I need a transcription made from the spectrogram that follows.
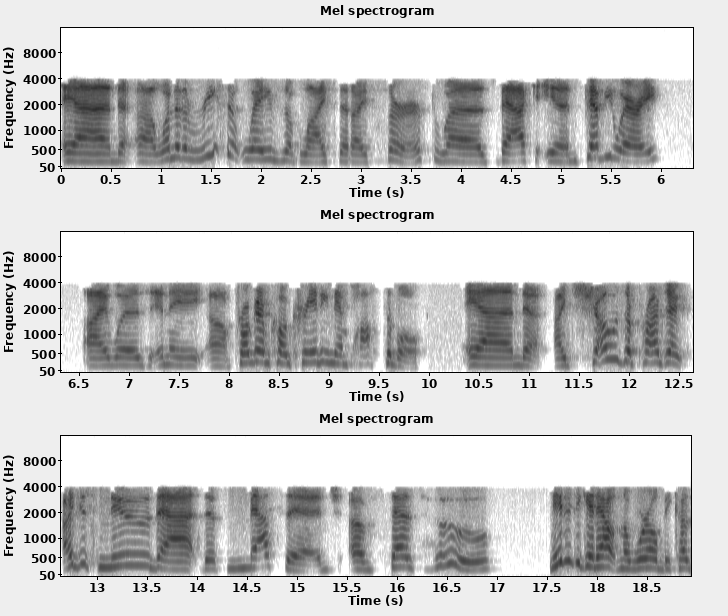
And uh, one of the recent waves of life that I surfed was back in February. I was in a uh, program called Creating the Impossible. And I chose a project. I just knew that this message of Says Who needed to get out in the world because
